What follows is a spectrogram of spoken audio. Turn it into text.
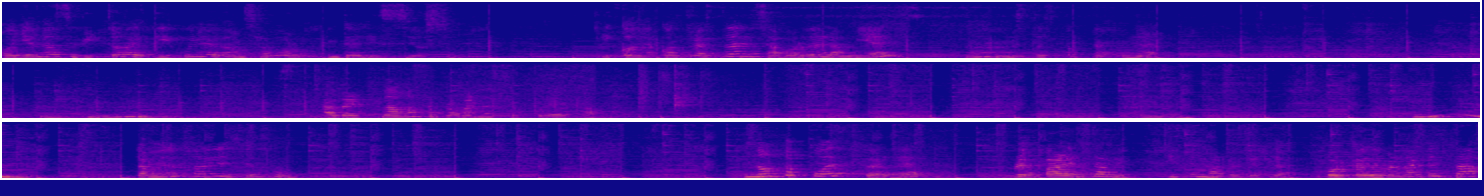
Oye, el acidito de kiwi le da un sabor delicioso. Y con el contraste del sabor de la miel, mmm, está espectacular. A ver, vamos a probar nuestro puré de papa. Mmm, también está delicioso. No te puedes perder prepara esta riquísima receta porque de verdad que está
